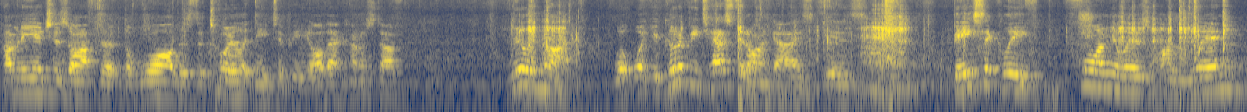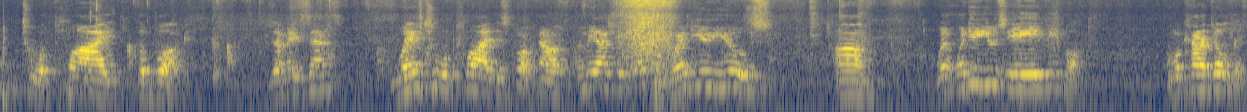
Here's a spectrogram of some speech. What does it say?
how many inches off the, the wall does the toilet need to be, all that kind of stuff. Really not. What, what you're going to be tested on, guys, is basically formulas on when to apply the book. Does that make sense? When to apply this book. Now, let me ask you a question. When do you use, um, when, when do you use the AAB book? And what kind of building?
